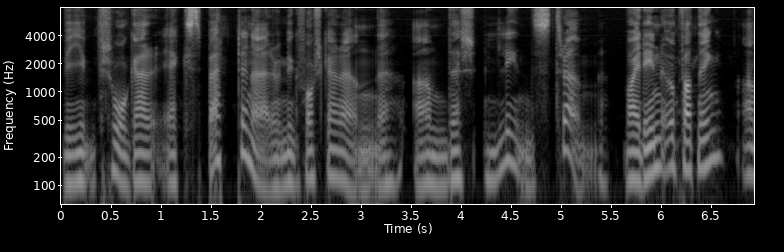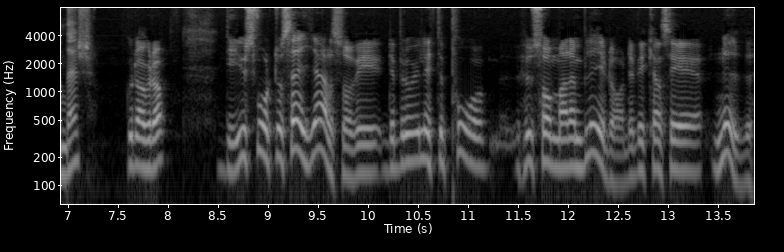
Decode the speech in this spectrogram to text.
Vi frågar experten här, myggforskaren Anders Lindström. Vad är din uppfattning, Anders? God dag, god dag. Det är ju svårt att säga alltså. Vi, det beror ju lite på hur sommaren blir då. Det vi kan se nu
